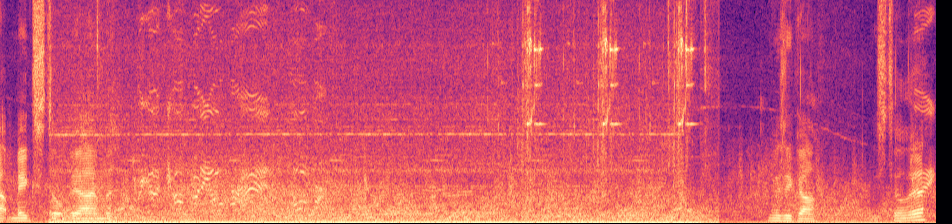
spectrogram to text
That MiG's still behind me. Where's he gone? He's still there?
